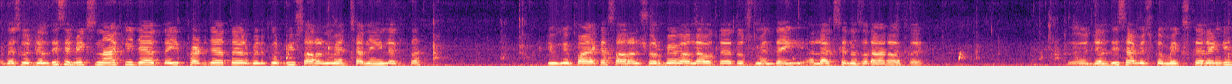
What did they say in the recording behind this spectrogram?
अगर इसको जल्दी से मिक्स ना की जाए, दही फट जाता है और बिल्कुल भी सालन में अच्छा नहीं लगता। क्योंकि पाए का सालन शोरबे वाला होता है तो उसमें दही अलग से नज़र आ रहा होता है। तो जल्दी से हम इसको मिक्स करेंगे।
